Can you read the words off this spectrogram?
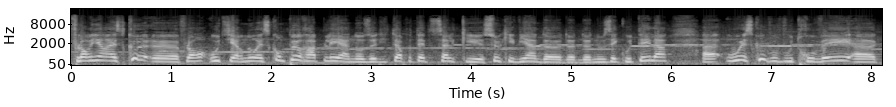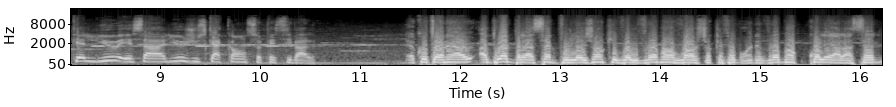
Florian, est-ce que euh, Florent ou Tierno, est-ce qu'on peut rappeler à nos auditeurs, peut-être celles qui, ceux qui viennent de nous écouter là, euh, où est-ce que vous vous trouvez, euh, quel lieu et ça a lieu jusqu'à quand ce festival? Écoute, on est à, à droite de la scène pour les gens qui veulent vraiment voir Choc FM. On est vraiment collé à la scène.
